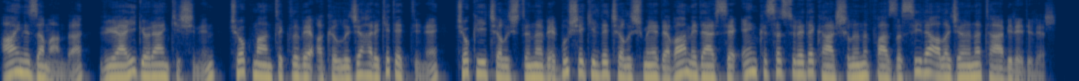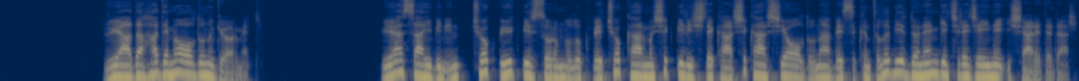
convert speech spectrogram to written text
Aynı zamanda, rüyayı gören kişinin çok mantıklı ve akıllıca hareket ettiğine, çok iyi çalıştığına ve bu şekilde çalışmaya devam ederse en kısa sürede karşılığını fazlasıyla alacağına tabir edilir. Rüyada hademe olduğunu görmek. Rüya sahibinin çok büyük bir sorumluluk ve çok karmaşık bir işle karşı karşıya olduğuna ve sıkıntılı bir dönem geçireceğine işaret eder.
